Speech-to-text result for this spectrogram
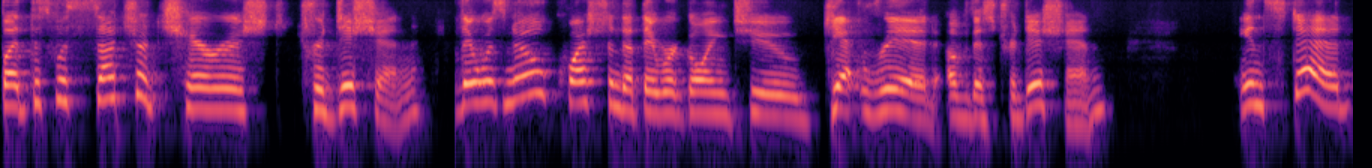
But this was such a cherished tradition. There was no question that they were going to get rid of this tradition. Instead,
